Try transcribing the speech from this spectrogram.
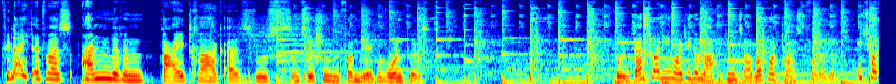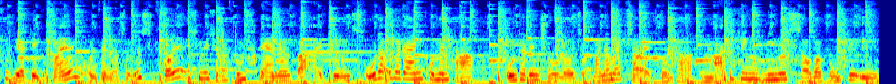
vielleicht etwas anderen Beitrag, als du es inzwischen von mir gewohnt bist. Und das war die heutige Marketing Zauber Podcast Folge. Ich hoffe, sie hat dir gefallen und wenn das so ist, freue ich mich über 5 Sterne bei iTunes oder über deinen Kommentar unter den Show Notes auf meiner Website unter marketing-zauber.de.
